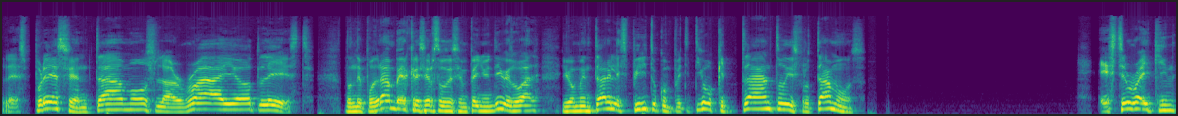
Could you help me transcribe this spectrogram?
les presentamos la Riot List, donde podrán ver crecer su desempeño individual y aumentar el espíritu competitivo que tanto disfrutamos. Este ranking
